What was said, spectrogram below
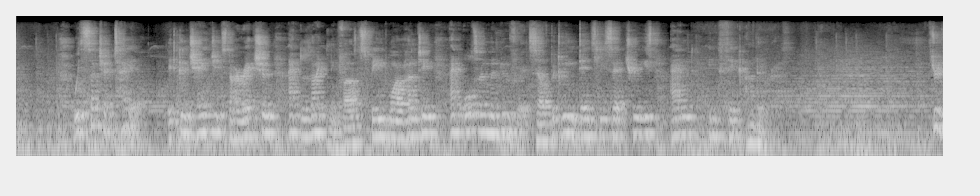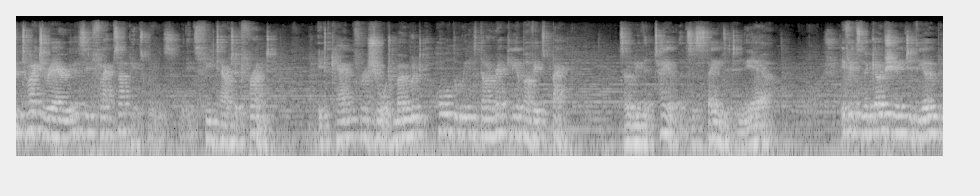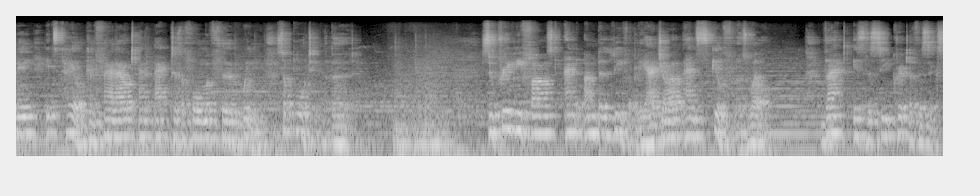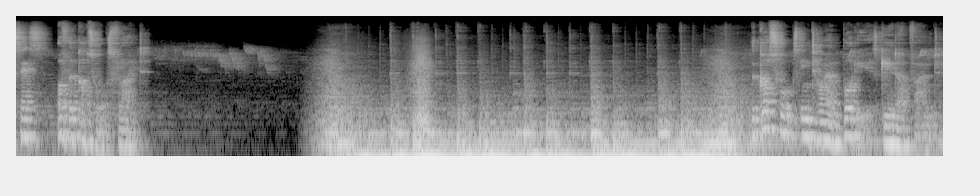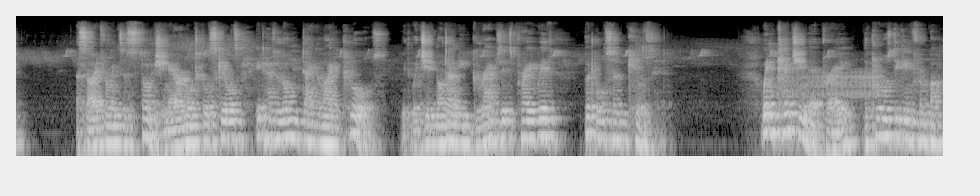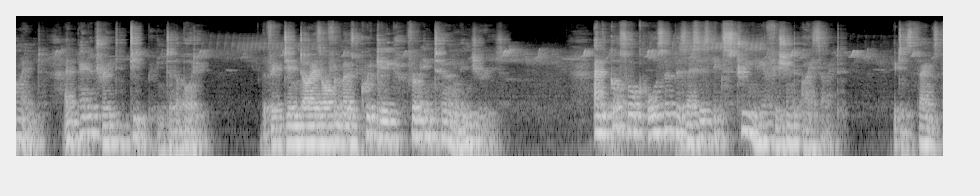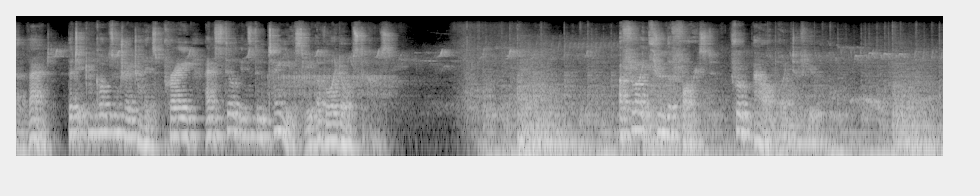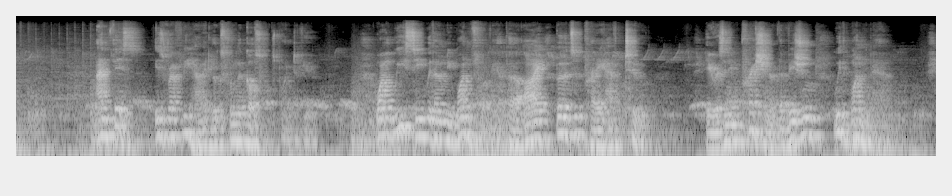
With such a tail, it can change its direction at lightning fast speed while hunting and also maneuver itself between densely set trees and in thick undergrowth. Through the tighter areas, it flaps up its wings with its feet out at front. It can, for a short moment, hold the wings directly above its back. It's only the tail that sustains it in the air. If it's negotiated the opening, its tail can fan out and act as a form of third wing, supporting the bird. Supremely fast and unbelievably agile and skillful as well. That is the secret of the success of the goshawk's flight. The goshawk's entire body is geared up for hunting. Aside from its astonishing aeronautical skills, it has long dagger-like claws with which it not only grabs its prey with, but also kills it. When clenching their prey, the claws dig in from behind and penetrate deep into the body. The victim dies often most quickly from internal injuries. And the goshawk also possesses extremely efficient eyesight. It is thanks to that that it can concentrate on its prey and still instantaneously avoid obstacles. A flight through the forest from our point of view. And this is roughly how it looks from the goshawk's point of view. While we see with only one fovea per eye, birds of prey have two. Here is an impression of the vision with one pair.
